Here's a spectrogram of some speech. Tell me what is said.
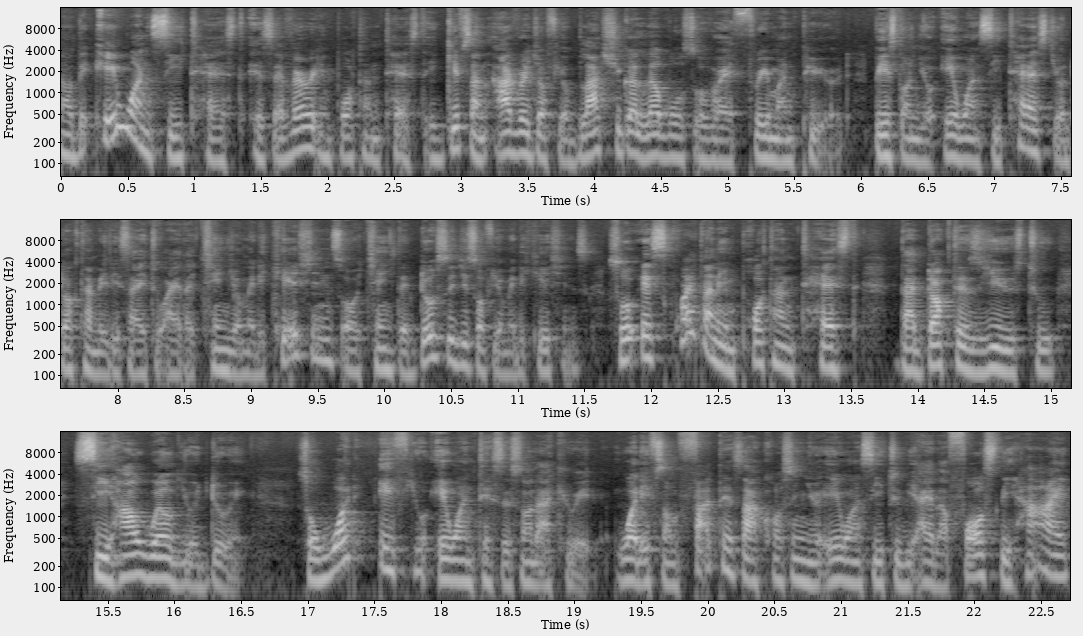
Now, the A1C test is a very important test. It gives an average of your blood sugar levels over a three month period. Based on your A1C test, your doctor may decide to either change your medications or change the dosages of your medications. So, it's quite an important test that doctors use to see how well you're doing. So what if your A1 test is not accurate? What if some factors are causing your A1C to be either falsely high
